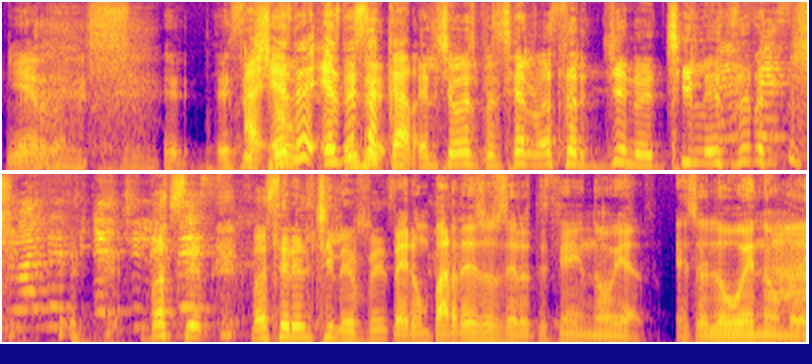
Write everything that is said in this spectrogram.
Mierda. Este Ah, es de- es de sacar. El show especial va a estar lleno de chiles. El festival del el Chile Va a ser, va a ser el Chile Fest. Pero un par de esos cerotes tienen novias. Eso es lo bueno, hombre.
